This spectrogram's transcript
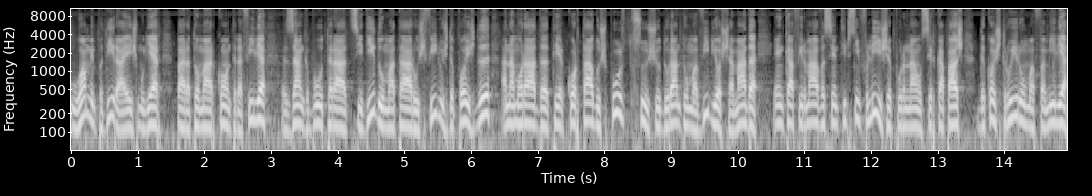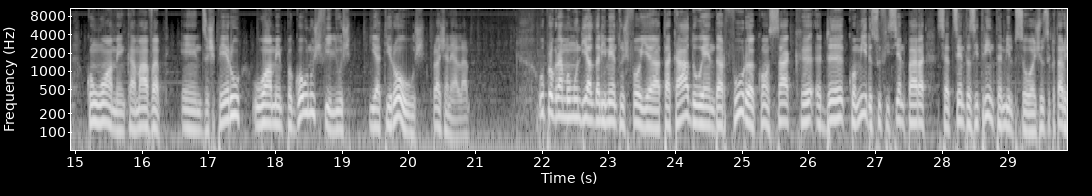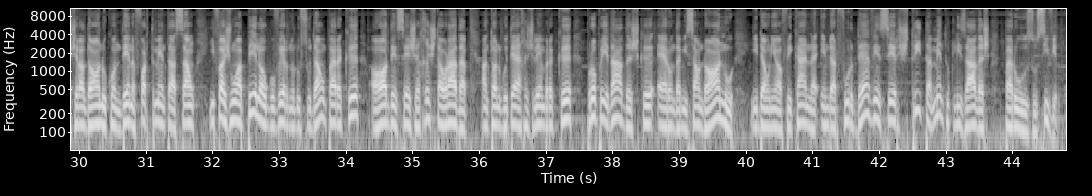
o homem pedir à ex-mulher para tomar conta da filha, Zhang Bu terá decidido matar os filhos depois de a namorada ter cortado os pulsos durante uma videochamada em que afirmava sentir-se infeliz por não ser capaz de construir uma família com um homem que amava. Em desespero, o homem pegou nos filhos e atirou-os pela janela. O Programa Mundial de Alimentos foi atacado em Darfur com saque de comida suficiente para 730 mil pessoas. O secretário-geral da ONU condena fortemente a ação e faz um apelo ao governo do Sudão para que a ordem seja restaurada. António Guterres lembra que propriedades que eram da missão da ONU e da União Africana em Darfur devem ser estritamente utilizadas para o uso civil.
